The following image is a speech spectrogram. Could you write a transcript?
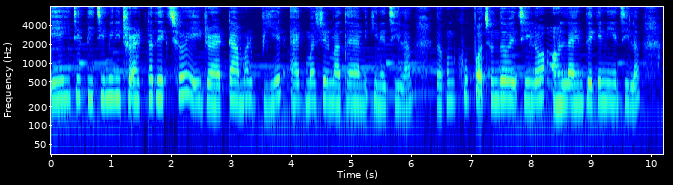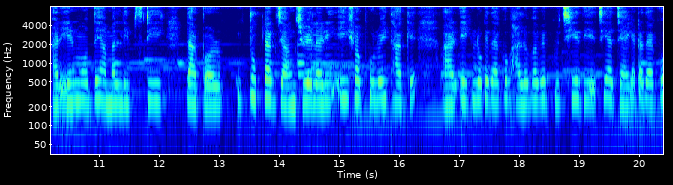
এই যে পিচিমিনি ড্রয়ারটা দেখছ, এই ড্রয়ারটা আমার বিয়ের এক মাসের মাথায় আমি কিনেছিলাম। তখন খুব পছন্দ হয়েছিল, অনলাইন থেকে নিয়েছিলাম। আর এর মধ্যে আমার লিপস্টিক, তারপর টুকটাক জাঙ্ক জুয়েলারি, এই সবগুলোই থাকে। আর এগুলোকে দেখো ভালোভাবে গুছিয়ে দিয়েছি। আর জায়গাটা দেখো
